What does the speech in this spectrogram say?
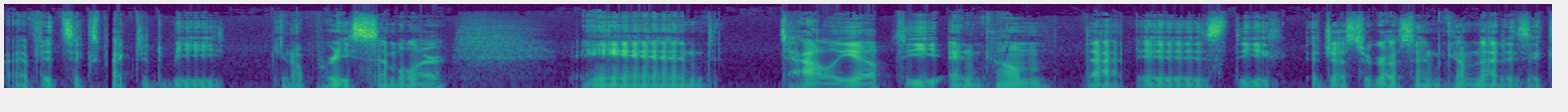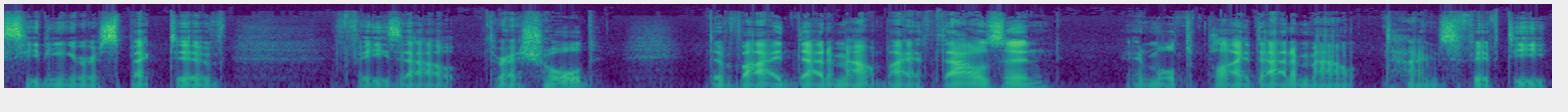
if it's expected to be, you know, pretty similar and tally up the income that is the adjusted gross income that is exceeding your respective phase out threshold. Divide that amount by a thousand and multiply that amount times 50,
